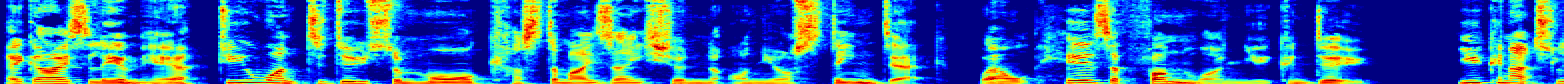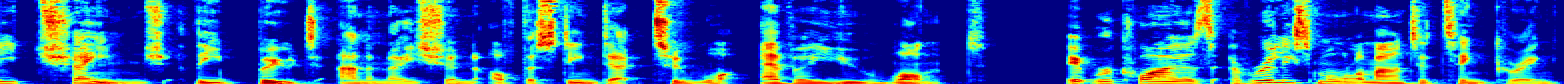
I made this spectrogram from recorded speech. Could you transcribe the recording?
Hey guys, Liam here. Do you want to do some more customization on your Steam Deck? Well, here's a fun one you can do. You can actually change the boot animation of the Steam Deck to whatever you want. It requires a really small amount of tinkering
